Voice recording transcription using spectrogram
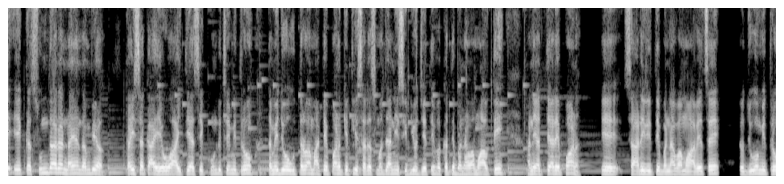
એક સુંદર નયનરમ્ય કહી શકાય એવો આ ઐતિહાસિક કુંડ છે મિત્રો. તમે જો ઉતરવા માટે પણ કેટલી સરસ મજાની સીડીઓ જે તે વખતે બનાવવામાં આવતી અને અત્યારે પણ એ સારી રીતે બનાવવામાં આવે છે. તો જુઓ મિત્રો,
